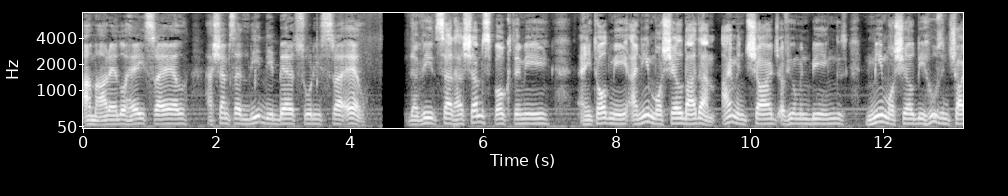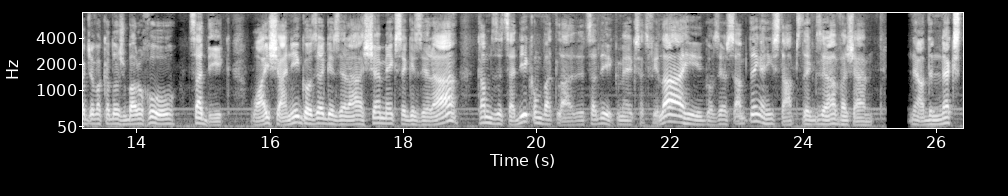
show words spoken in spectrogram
Amar Elohe Israel, Hashem said li diber tzur Israel. David said, Hashem spoke to me and he told me, Ani Moshel Ba'adam. I'm in charge of human beings. Mi Moshel Bi, who's in charge of HaKadosh Baruch Hu? Tzaddik. Why? Shani gozer gezerah. Hashem makes a gezerah. Comes the tzaddik umvatla. The tzaddik makes a tefillah. He goes there something and he stops the gezerah of Hashem. Now, the next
